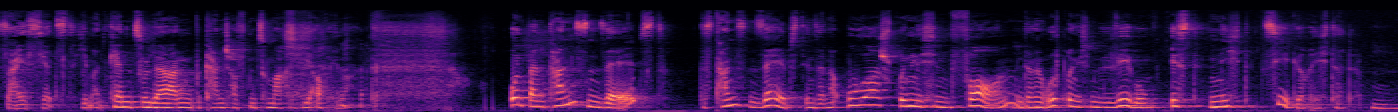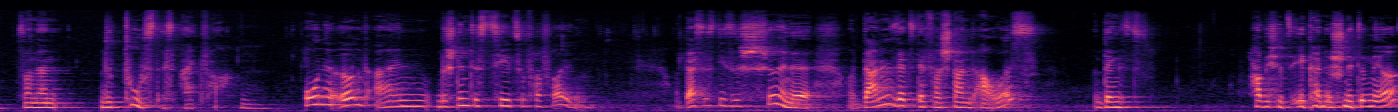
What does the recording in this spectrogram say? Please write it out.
Sei es jetzt, jemand kennenzulernen, Bekanntschaften zu machen, wie auch immer. Und beim Tanzen selbst das Tanzen selbst in seiner ursprünglichen Form, in seiner ursprünglichen Bewegung ist nicht zielgerichtet, mhm. sondern du tust es einfach, mhm. ohne irgendein bestimmtes Ziel zu verfolgen. Und das ist dieses Schöne. Und dann setzt der Verstand aus und denkst, habe ich jetzt eh keine Schnitte mehr?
